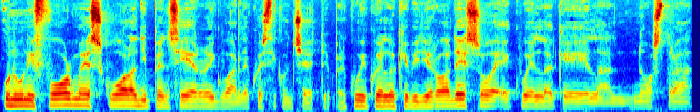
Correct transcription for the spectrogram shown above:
un'uniforme scuola di pensiero riguardo a questi concetti, per cui quello che vi dirò adesso è quella che è la nostra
